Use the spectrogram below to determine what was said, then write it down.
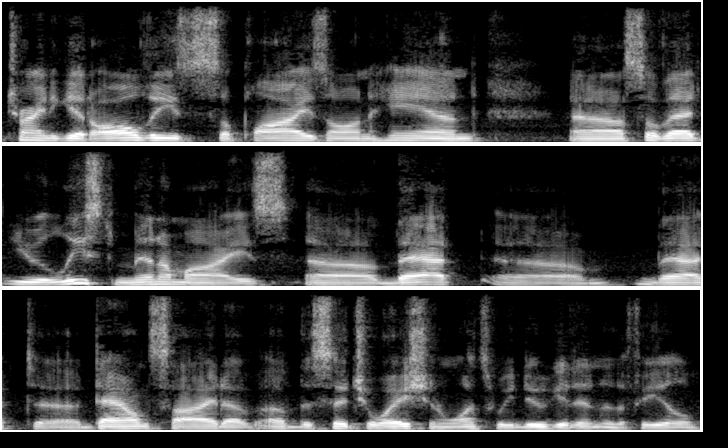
trying to get all these supplies on hand. Uh, so that you at least minimize uh, that um, that uh, downside of, of the situation once we do get into the field.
